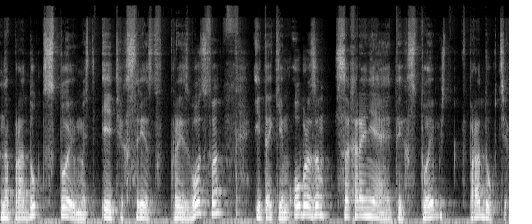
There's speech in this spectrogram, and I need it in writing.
на продукт стоимость этих средств производства и таким образом сохраняет их стоимость в продукте.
